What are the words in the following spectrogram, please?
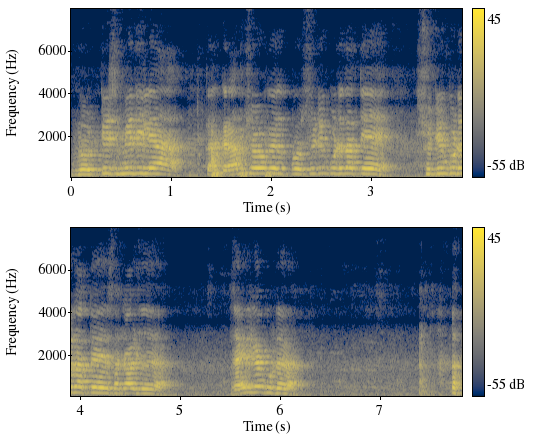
नोटीस मी दिल्या. का ग्रामसेवक प्रोसिडिंग कुठे जाते? शूटिंग कुठे जाते सकाळचं? जाईल का कुठं?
